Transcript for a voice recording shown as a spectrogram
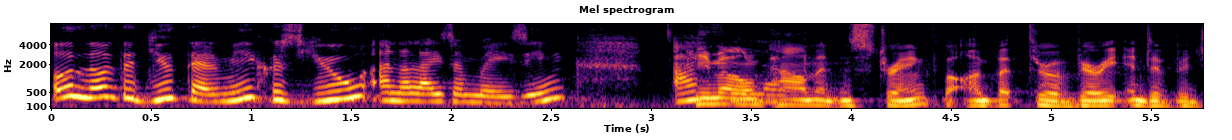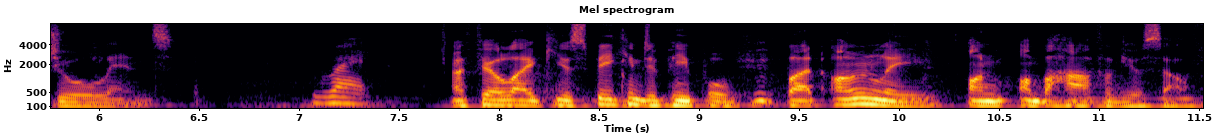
would love that you tell me because you analyze amazing. I Female feel like- empowerment and strength, but, but through a very individual lens. Right. I feel like you're speaking to people, but only on, on behalf of yourself.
